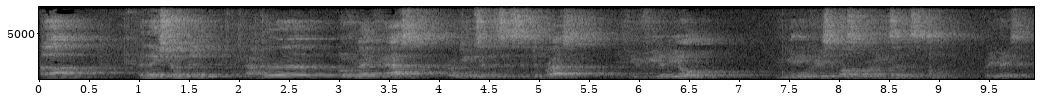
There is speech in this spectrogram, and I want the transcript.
Uh, and they showed that after an overnight fast, protein synthesis is depressed. If you feed a meal, you get increased muscle protein synthesis. Pretty basic.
